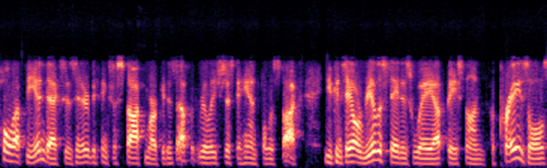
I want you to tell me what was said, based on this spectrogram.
pull up the indexes and everybody thinks the stock market is up, but really it's just a handful of stocks. You can say, oh, real estate is way up based on appraisals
